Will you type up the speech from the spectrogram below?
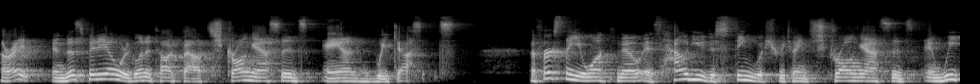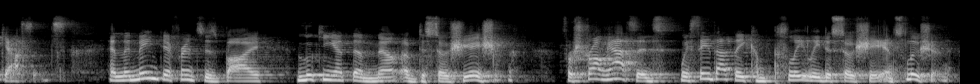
Alright, in this video we're going to talk about strong acids and weak acids. The first thing you want to know is how do you distinguish between strong acids and weak acids? And the main difference is by looking at the amount of dissociation. For strong acids, we say that they completely dissociate in solution,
